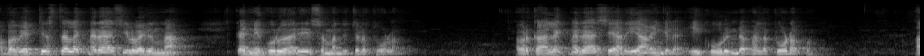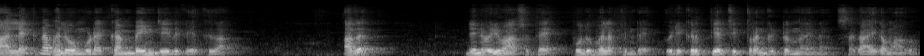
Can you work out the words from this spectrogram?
അപ്പോൾ വ്യത്യസ്ത ലഗ്നരാശിയിൽ വരുന്ന കന്യക്കുറുകാരെ സംബന്ധിച്ചിടത്തോളം അവർക്ക് ആ ലഗ്നരാശി അറിയാമെങ്കിൽ ഈ കൂറിന്റെ ഫലത്തോടൊപ്പം ആ ലഗ്നഫലവും കൂടെ കമ്പൈൻ ചെയ്ത് കേൾക്കുക. അത് ജനുവരി മാസത്തെ പൊതുഫലത്തിന്റെ ഒരു കൃത്യ ചിത്രം കിട്ടുന്നതിന് സഹായകമാകും.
